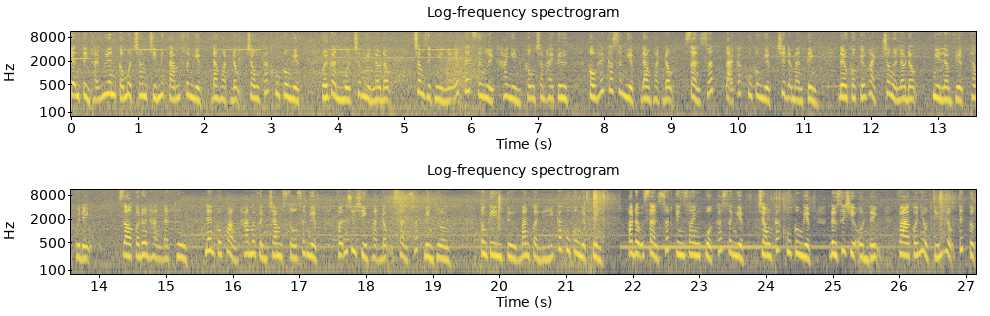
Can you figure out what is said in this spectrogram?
Hiện tỉnh Thái Nguyên có 198 doanh nghiệp đang hoạt động trong các khu công nghiệp với gần 100.000 lao động. Trong dịp nghỉ lễ Tết Dương lịch 2024, hầu hết các doanh nghiệp đang hoạt động sản xuất tại các khu công nghiệp trên địa bàn tỉnh đều có kế hoạch cho người lao động nghỉ làm việc theo quy định. Do có đơn hàng đặc thù nên có khoảng 20% số doanh nghiệp vẫn duy trì hoạt động sản xuất bình thường. Thông tin từ Ban Quản lý các khu công nghiệp tỉnh, hoạt động sản xuất kinh doanh của các doanh nghiệp trong các khu công nghiệp được duy trì ổn định và có nhiều tín hiệu tích cực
